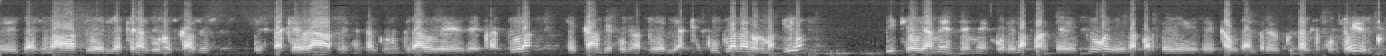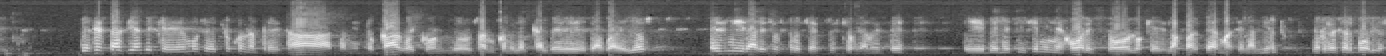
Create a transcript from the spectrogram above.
eh, ya es una tubería que en algunos casos está quebrada, presenta algún grado de, de fractura, se cambie por una tubería que cumpla la normativa y que obviamente mejore la parte de flujo y la parte de, caudal del recurso hídrico. ¿Qué se está haciendo y qué hemos hecho con la empresa también Tocagua y con, los, con el alcalde de, Agua de Dios? Es mirar esos proyectos que obviamente eh, beneficien y mejoren todo lo que es la parte de almacenamiento de reservorios,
